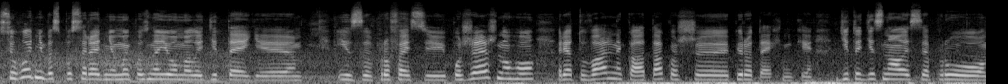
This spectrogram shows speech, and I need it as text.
Сьогодні безпосередньо ми познайомили дітей е, із професією пожежного, рятувальника, а також е, піротехніки. Діти дізналися про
